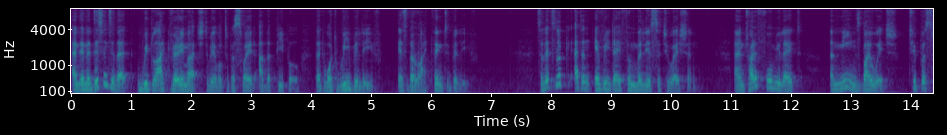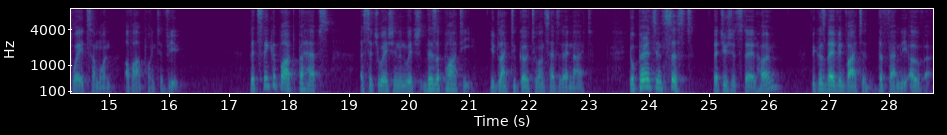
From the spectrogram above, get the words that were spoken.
And in addition to that, we'd like very much to be able to persuade other people that what we believe is the right thing to believe. So let's look at an everyday familiar situation and try to formulate a means by which to persuade someone of our point of view. Let's think about perhaps a situation in which there's a party you'd like to go to on Saturday night. Your parents insist that you should stay at home because they've invited the family over.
